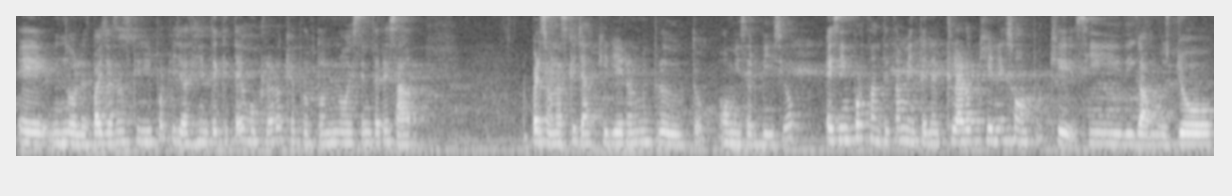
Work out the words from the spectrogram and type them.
eh, no les vayas a escribir porque ya hay gente que te dejó claro que de pronto no está interesado personas que ya adquirieron mi producto o mi servicio. Es importante también tener claro quiénes son porque si digamos yo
